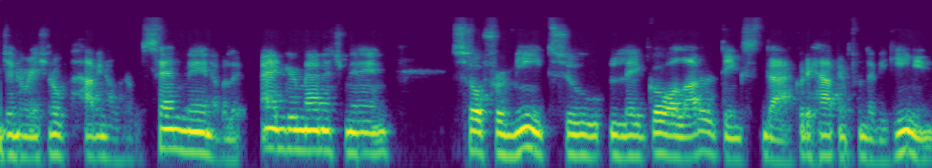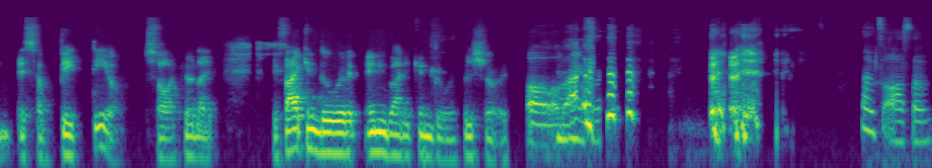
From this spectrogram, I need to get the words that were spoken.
generation of having a lot of resentment, of like anger management, so for me to let go a lot of things that could have happened from the beginning is a big deal. So I feel like if I can do it, anybody can do it for sure. Oh, that. that's awesome.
